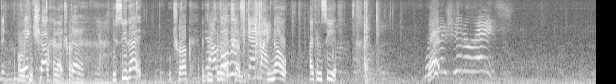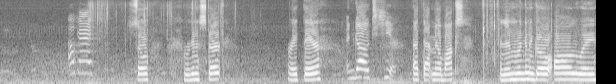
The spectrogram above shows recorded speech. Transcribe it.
the Oh, big truck behind that truck. the yeah. You see that truck? It's Yeah, in I'll front go of over that and truck. stand by. No, I can see it. We're What? gonna shoot a race. Okay. So we're gonna start right there. And go to here. at that mailbox and then we're gonna go all the way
